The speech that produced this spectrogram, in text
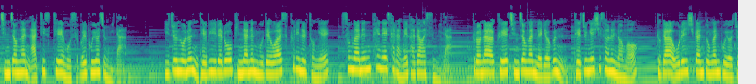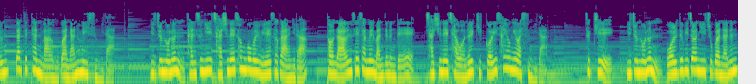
진정한 아티스트의 모습을 보여줍니다. 이준호는 데뷔 이래로 빛나는 무대와 스크린을 통해 수많은 팬의 사랑을 받아왔습니다. 그러나 그의 진정한 매력은 대중의 시선을 넘어 그가 오랜 시간 동안 보여준 따뜻한 마음과 나눔에 있습니다. 이준호는 단순히 자신의 성공을 위해서가 아니라 더 나은 세상을 만드는 데에 자신의 자원을 기꺼이 사용해왔습니다. 특히 이준호는 월드비전이 주관하는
